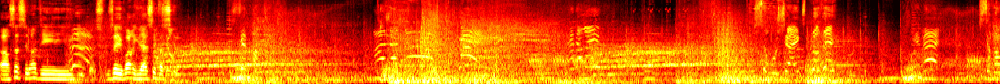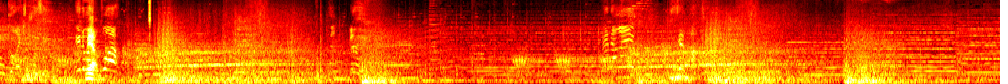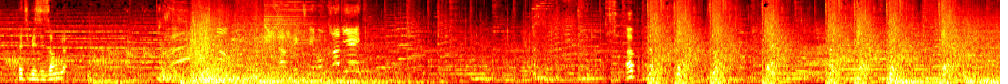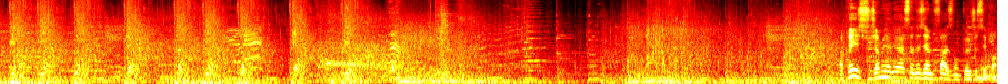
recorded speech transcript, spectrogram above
Alors ça, c'est l'un des. Vous allez voir, il est assez facile. C'est Là, tu mets des angles. Hop. Après, je suis jamais allé à sa deuxième phase, donc euh, je sais pas.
